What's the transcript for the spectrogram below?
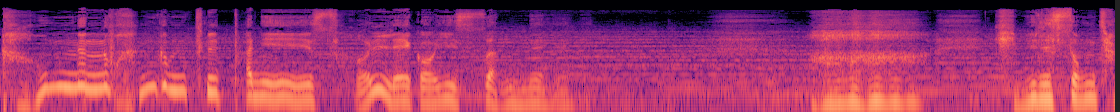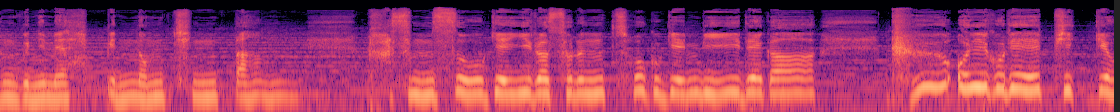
가없는 황금 들판이 설레고 있었네. 아, 김일성 장군님의 햇빛 넘친 땅, 가슴 속에 일어서는 조국의 미래가 그 얼굴에 비껴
